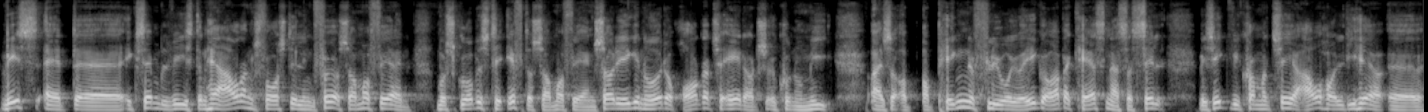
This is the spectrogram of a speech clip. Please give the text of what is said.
hvis at øh, eksempelvis den her afgangsforestilling før sommerferien må skubbes til efter sommerferien, så er det ikke noget, der rokker teaterets økonomi. Altså, og, og pengene flyver jo ikke op af kassen af sig selv, hvis ikke vi kommer til at afholde de her øh,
